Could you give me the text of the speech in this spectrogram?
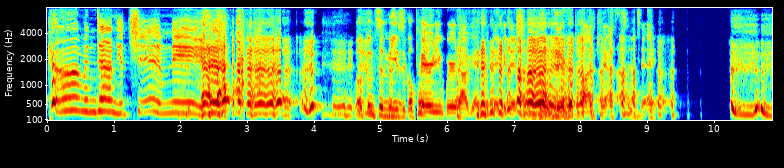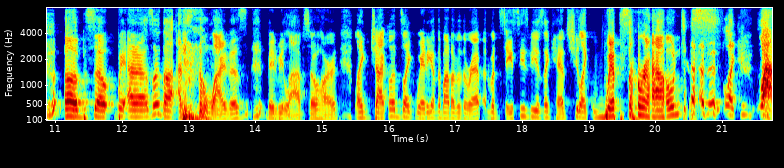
coming down your chimney. Welcome to musical parody Weird Al Yankovic edition of the podcast today. um so wait and i also thought i don't know why this made me laugh so hard like jacqueline's like waiting at the bottom of the ramp and when stacy's music hits she like whips around and it's like wow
